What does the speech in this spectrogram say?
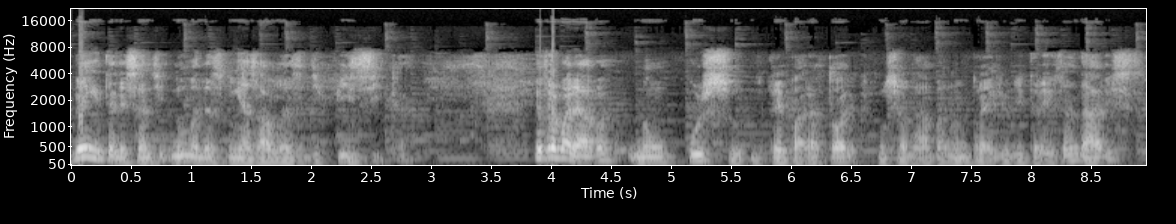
bem interessante numa das minhas aulas de física. Eu trabalhava num curso preparatório que funcionava num prédio de três andares,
